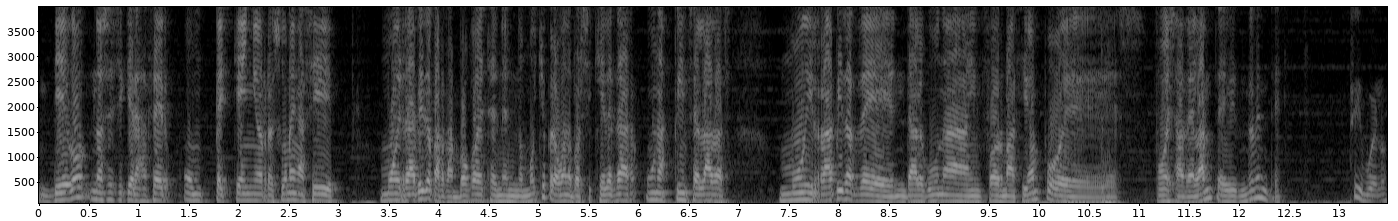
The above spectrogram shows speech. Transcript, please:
Diego, no sé si quieres hacer un pequeño resumen así muy rápido para tampoco extendernos mucho, pero bueno, por si quieres dar unas pinceladas muy rápidas de, de alguna información, pues, pues adelante, evidentemente. Sí, bueno,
